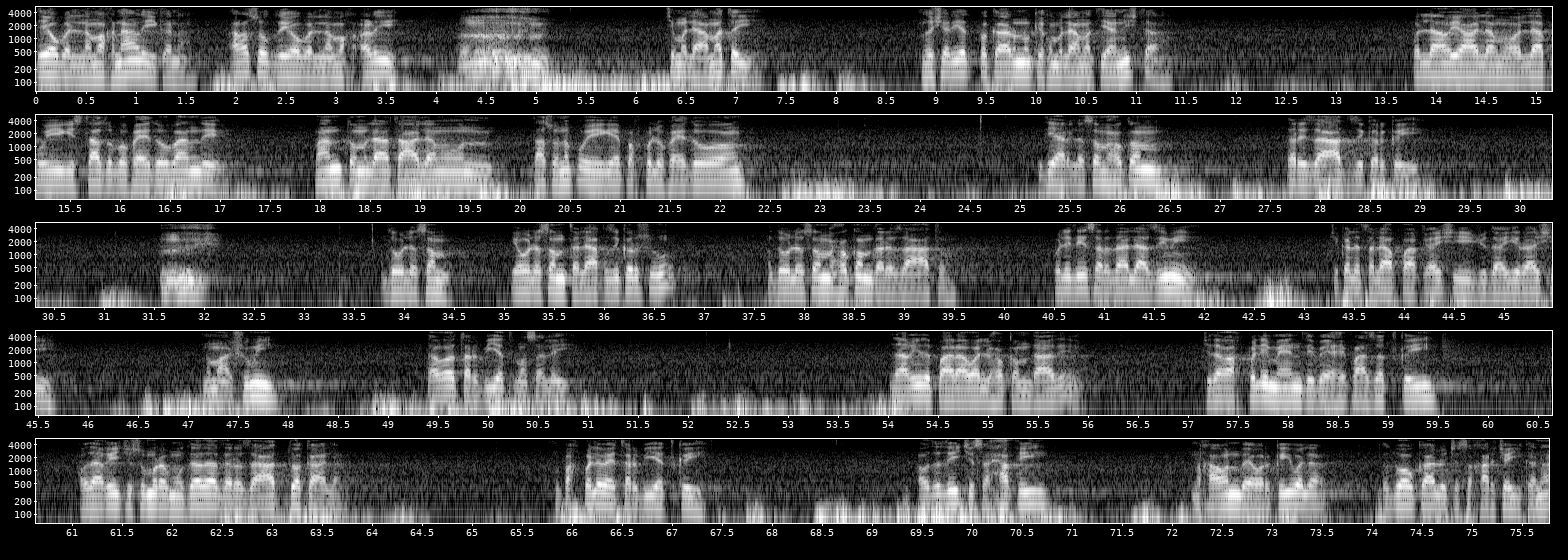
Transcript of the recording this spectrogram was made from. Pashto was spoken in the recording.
دیو بل نمخ نه لري کنه هغه څوک دیو بل نمخ اړي چې ملامت وي نو شریعت په کارونو کې ملامتیا نشته والله يعلم والله پويږي تاسو په فائدو باندې وانتم لا تعلمون تاسو نه پويږئ په خپل فائدو دیار لسم حکم د رضاعت ذکر کړي دولسم یو لسم طلاق ذکر شو دولسم حکم د رضاعت ولې دې سره دا لازمی چې کله طلاق واقع شي جدائی راشي نو معشومی دغه تربیت مسلې دا غي د پاره ول حکم دا دی چې د خپل مین دی به حفاظت کوي او دا غي چې څومره موده ده د رضاعت دوه کاله په خپل وې تربيت کوي او د دې چې صحقي نخاون به ور کوي ولا د دوه کالو چې څه خرچي کنا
